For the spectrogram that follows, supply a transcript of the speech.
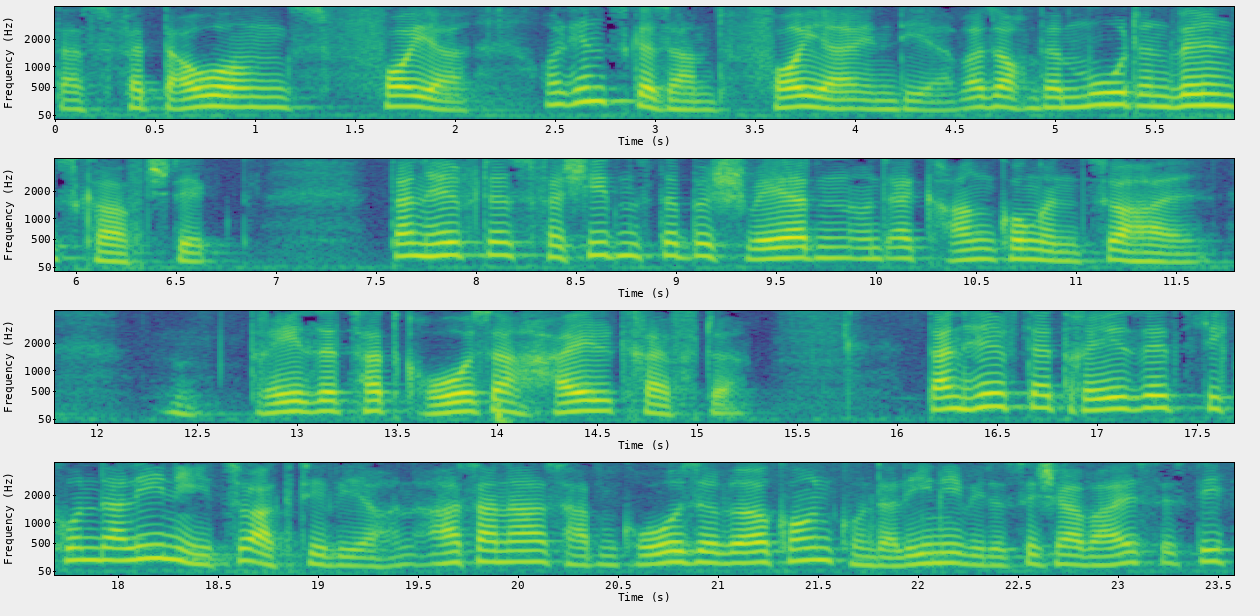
das Verdauungsfeuer und insgesamt Feuer in dir, was auch für Mut und Willenskraft steckt. Dann hilft es, verschiedenste Beschwerden und Erkrankungen zu heilen. Drehsitz hat große Heilkräfte. Dann hilft der Drehsitz, die Kundalini zu aktivieren. Asanas haben große Wirkung. Kundalini, wie du sicher weißt, ist die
